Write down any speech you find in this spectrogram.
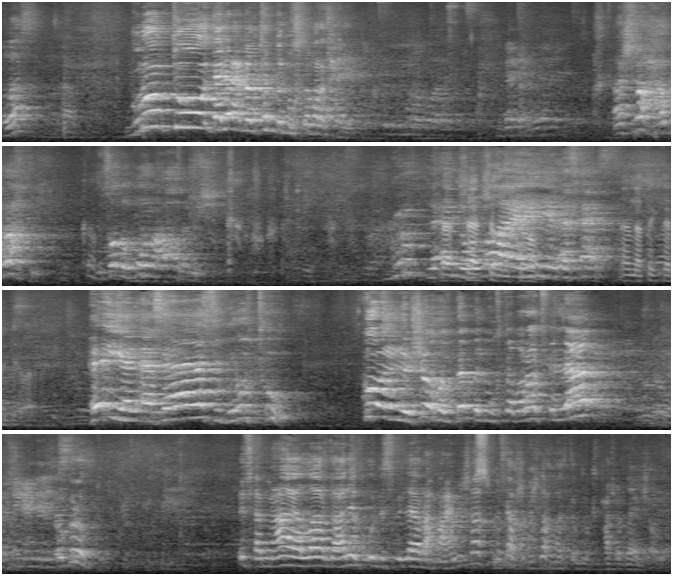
خلاص؟ group 2 ده لعبه طب المختبرات حاليا أشرحها براحتي. قصاد الظهر مع بعض. مش group لأن شايف شغل والله. هي الأساس. أنا نعطيك هي الأساس group 2 كل شغل طب المختبرات في ال lab group 2 افهم معايا الله يرضى عليك وقول بسم الله الرحمن الرحيم. مش ما تخافش مش لحظة 10 دقايق إن شاء الله.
